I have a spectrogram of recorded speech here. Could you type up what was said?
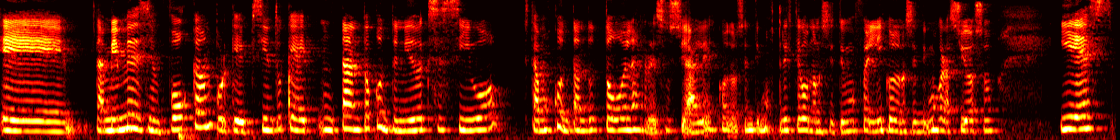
Eh, también me desenfocan porque siento que hay un tanto contenido excesivo. Estamos contando todo en las redes sociales, cuando nos sentimos tristes, cuando nos sentimos felices, cuando nos sentimos graciosos. Y es,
